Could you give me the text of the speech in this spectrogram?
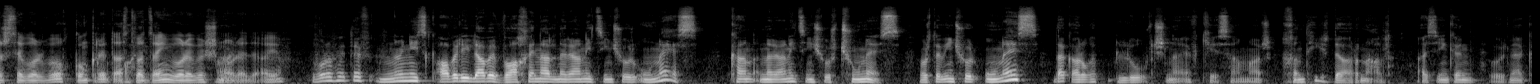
դրսևորվող կոնկրետ աստվածային որևէ շնոր է դա, այո։ Որովհետև նույնիսկ ավելի լավ է վախենալ նրանից ինչ որ ունես, քան նրանից ինչ որ չունես, որտեվ ինչ որ ունես, դա կարող է լուրջ նաև քեզ համար խնդիր դառնալ Այսինքն, օրինակ,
